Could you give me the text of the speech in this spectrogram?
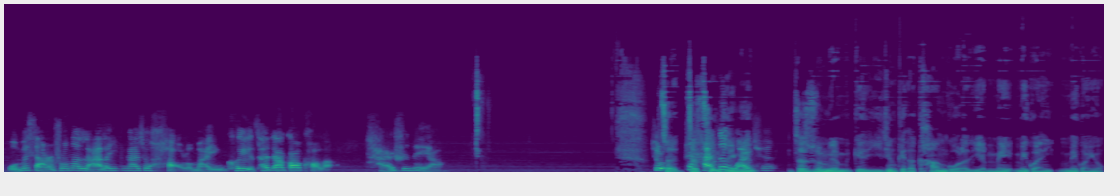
我们想着说，那来了应该就好了嘛，应可以参加高考了，还是那样。就这孩子完全在村里面给已经给他看过了，也没没管没管用。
